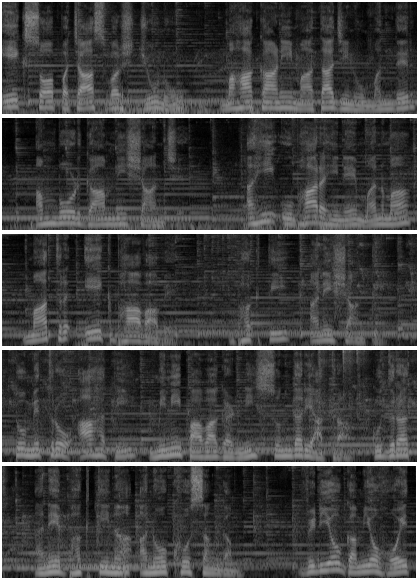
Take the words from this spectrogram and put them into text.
એકસો પચાસ વર્ષ જૂનું મહાકાણી માતાજીનું મંદિર અંબોડ ગામની શાન છે. અહીં ઊભા રહીને મનમાં માત્ર એક ભાવ આવે, ભક્તિ અને શાંતિ. તો મિત્રો, આ હતી મિની પાવાગઢની સુંદર યાત્રા, કુદરત અને ભક્તિના અનોખો સંગમ. વિડિયો ગમ્યો હોય તો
